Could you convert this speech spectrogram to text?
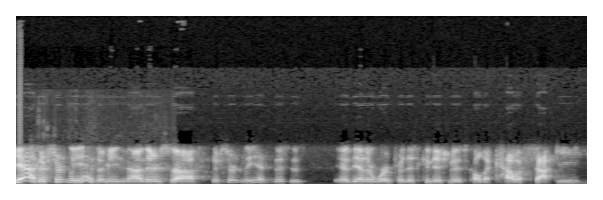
Yeah, there certainly is. I mean, uh, there's uh, there certainly is. This is the other word for this condition is called a Kawasaki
